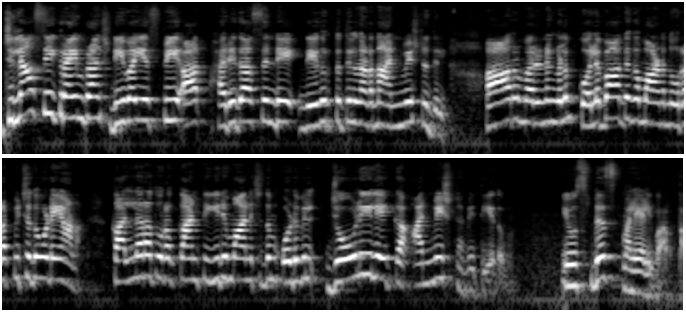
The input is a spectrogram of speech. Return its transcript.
ജില്ലാ C crime branch DYSP R ഹരിദാസിന്റെ നേതൃത്വത്തിൽ നടന്ന അന്വേഷണത്തിൽ ആറ് മരണങ്ങളും കൊലപാതകമാണെന്ന് ഉറപ്പിച്ചതോടെയാണ് കല്ലറ തുറക്കാൻ തീരുമാനിച്ചതും ഒടുവിൽ ജോളിയിലേക്ക് അന്വേഷണം എത്തിയതും. ന്യൂസ് ഡെസ്ക് മലയാളി വാർത്ത.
